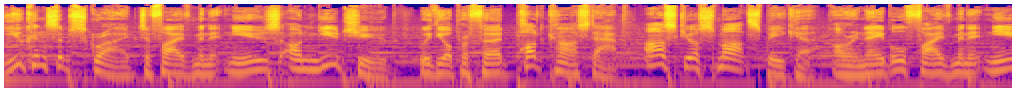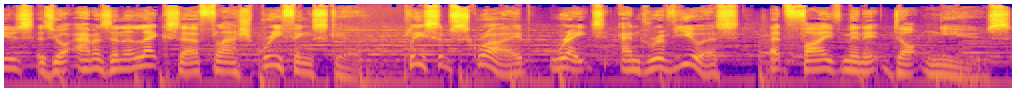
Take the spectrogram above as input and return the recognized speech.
You can subscribe to 5 Minute News on YouTube with your preferred podcast app. Ask your smart speaker or enable 5 Minute News as your Amazon Alexa flash briefing skill. Please subscribe, rate, and review us at 5minute.news.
